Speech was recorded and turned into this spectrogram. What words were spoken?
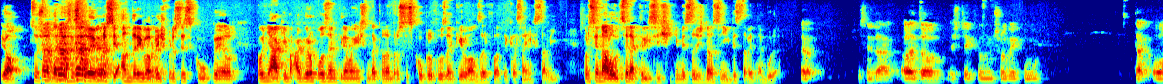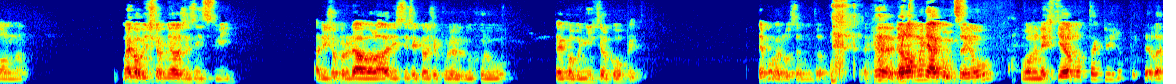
Jo, což jsme taky zjistili, prostě Andrej Babiš prostě skoupil pod nějakým agropozemky nebo něčím takhle, prostě skoupil pozemky v Lansdorfu a teďka se na nich staví. Prostě na louce, na který si všichni mysleli, že tam se nikdy stavit nebude. Jo, přesně tak. Ale to ještě k tomu člověku, tak on... Moje babička měla řeznictví a když ho prodávala, když si řekla, že půjde do důchodu, tak ho od ní chtěl koupit. Nepovedlo se mu to. Dala mu nějakou cenu, on nechtěl, no tak běž do prdele.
